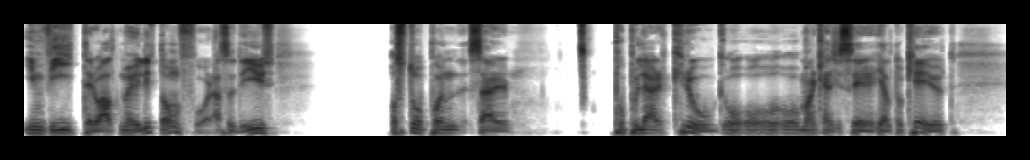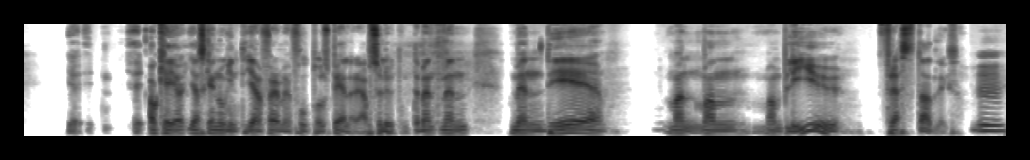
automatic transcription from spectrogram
inviter och allt möjligt de får, alltså det är ju att stå på en så här populär krog och, och, och, man kanske ser helt okej ut. Jag- Okej, jag, jag ska nog inte jämföra med en fotbollsspelare, absolut inte. Men, men, men det är, man, man, man blir ju frestad liksom. Mm.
